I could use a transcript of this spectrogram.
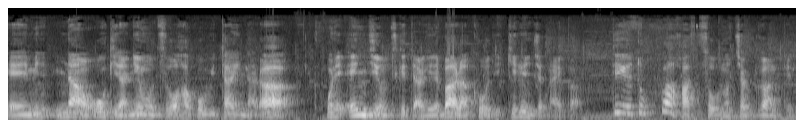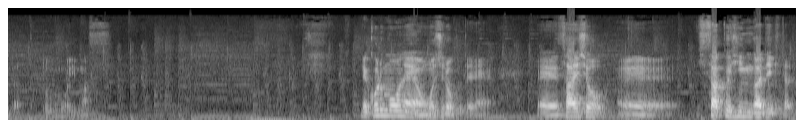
えみんな大きな荷物を運びたいならここにエンジンをつけてあげれば楽をできるんじゃないか。っていうとこが発想の着眼点だったと思います。でこれもね面白くてね、えー最初、えー試作品ができた時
